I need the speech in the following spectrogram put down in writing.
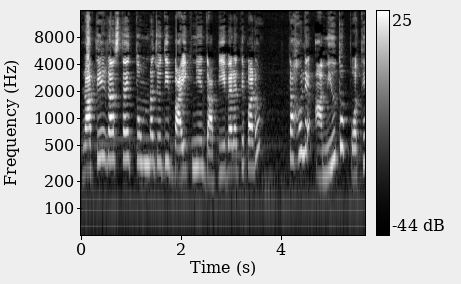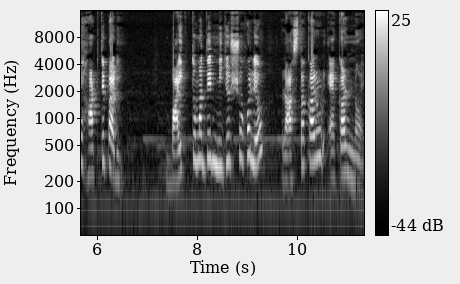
রাতের রাস্তায় তোমরা যদি বাইক নিয়ে দাপিয়ে বেড়াতে পারো, তাহলে আমিও তো পথে হাঁটতে পারি। বাইক তোমাদের নিজস্ব হলেও রাস্তা কারোর একার নয়।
